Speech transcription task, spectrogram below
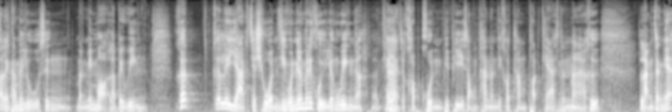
อะไรครัก็บไม่รู้ ซึ่งมันไม่เหมาะแล้วไปวิ่งก็ก็เลยอยากจะชวน จริงๆวันนี้เราไม่ได้คุยเรื่องวิ่งเนาะแค่อะอยากจะขอบคุณพี่ๆสองท่านนั้นที่เขาทำพอดแคสต์นั้นมาคือ หลังจากเนี้ย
